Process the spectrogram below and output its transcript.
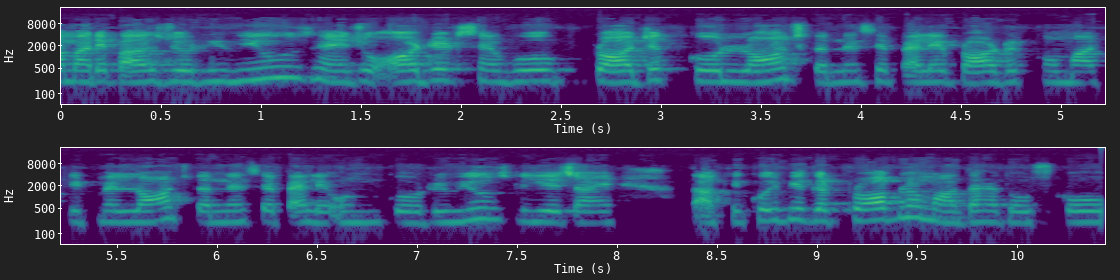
हमारे पास जो रिव्यूज़ हैं, जो ऑडिट्स हैं, वो प्रोजेक्ट को लॉन्च करने से पहले प्रोडक्ट को मार्केट में लॉन्च करने से पहले उनको रिव्यूज़ लिए जाएँ, ताकि कोई भी अगर प्रॉब्लम आता है तो उसको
